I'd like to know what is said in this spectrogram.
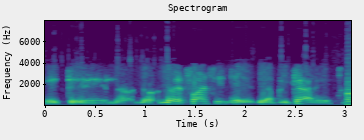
este, no, no, es fácil de, de aplicar esto.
